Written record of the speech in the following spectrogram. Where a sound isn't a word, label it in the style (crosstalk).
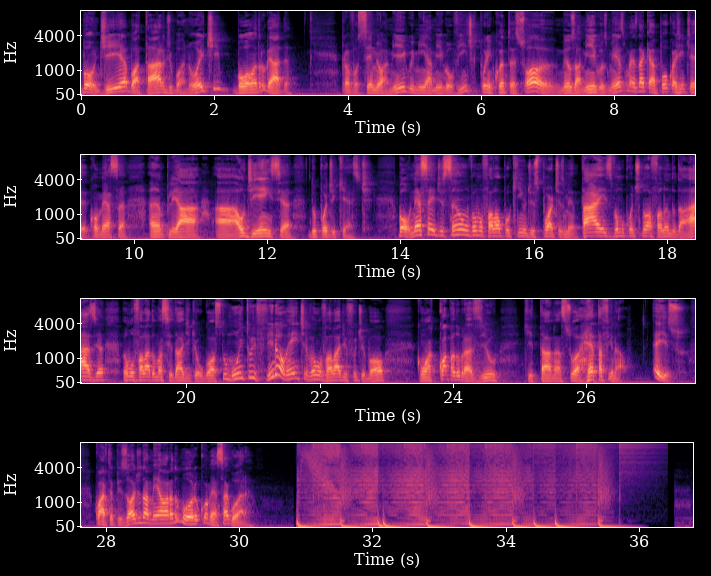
Bom dia, boa tarde, boa noite, boa madrugada. Para você, meu amigo e minha amiga ouvinte, que por enquanto é só meus amigos mesmo, mas daqui a pouco a gente começa a ampliar a audiência do podcast. Bom, nessa edição vamos falar um pouquinho de esportes mentais, vamos continuar falando da Ásia, vamos falar de uma cidade que eu gosto muito e finalmente vamos falar de futebol com a Copa do Brasil que está na sua reta final. É isso. Quarto episódio da Meia Hora do Moro começa agora.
